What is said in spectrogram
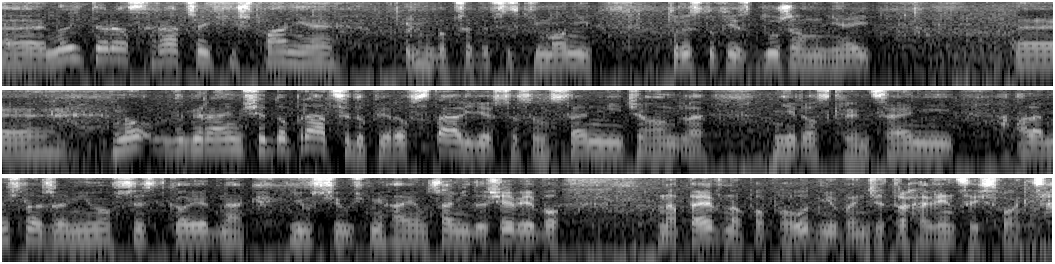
E, No i teraz raczej Hiszpanie, bo przede wszystkim oni, turystów jest dużo mniej, e, no wybierają się do pracy, dopiero wstali, jeszcze są senni ciągle, nierozkręceni, ale myślę, że mimo wszystko jednak już się uśmiechają sami do siebie, bo na pewno po południu będzie trochę więcej słońca.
